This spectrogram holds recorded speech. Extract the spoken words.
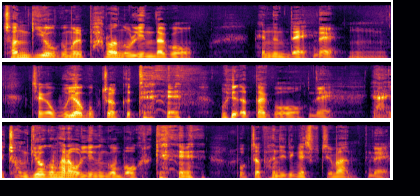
전기 요금을 8원 올린다고 했는데 네. 음, 제가 우여곡절 끝에 올렸다고. 네. 야, 전기 요금 하나 올리는 건 뭐 그렇게 복잡한 일인가 싶지만 네.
